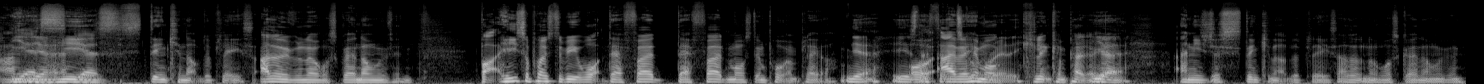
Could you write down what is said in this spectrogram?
Um, Yes, he yes. is stinking up the place. I don't even know what's going on with him. But he's supposed to be what their third their third most important player. Yeah, he is. or their third either him or really. Clint Capela. Yeah. Yeah. And he's just stinking up the place. I don't know what's going on with him.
